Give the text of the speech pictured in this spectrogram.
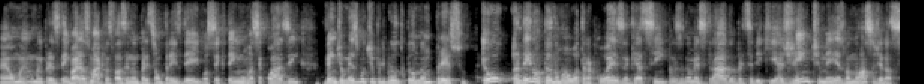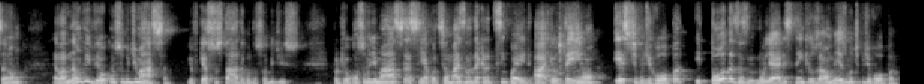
É uma, uma empresa que tem várias máquinas fazendo impressão 3D e você que tem uma, você quase vende o mesmo tipo de produto pelo mesmo preço. Eu andei notando uma outra coisa, que é assim, no meu mestrado, eu percebi que a gente mesmo, a nossa geração, ela não viveu o consumo de massa. Eu fiquei assustado quando eu soube disso. Porque o consumo de massa, assim, aconteceu mais na década de 50. Ah, eu tenho esse tipo de roupa e todas as mulheres têm que usar o mesmo tipo de roupa.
